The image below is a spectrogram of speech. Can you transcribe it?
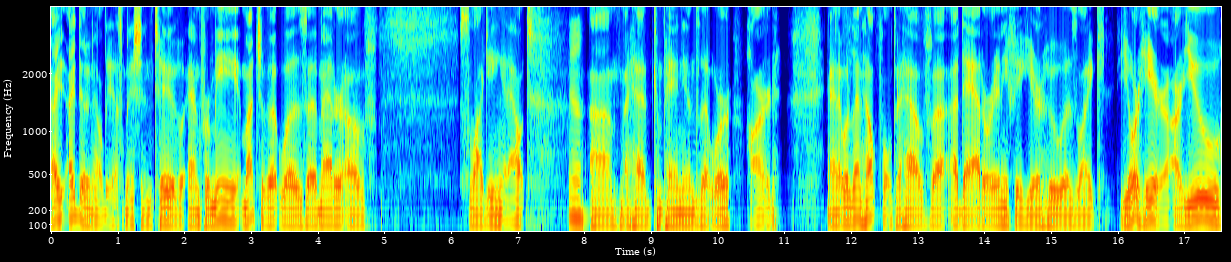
I, I did an LDS mission too, and for me, much of it was a matter of slogging it out. Yeah. Um, I had companions that were hard, and it would have been helpful to have uh, a dad or any figure who was like, "You're here. Are you?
